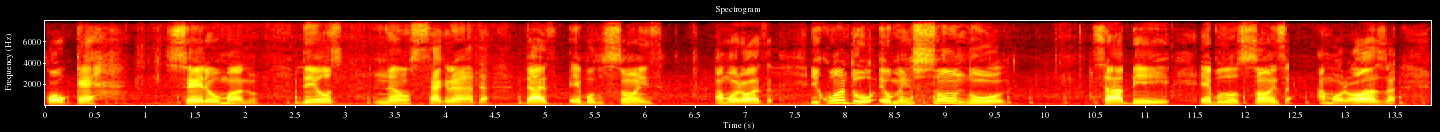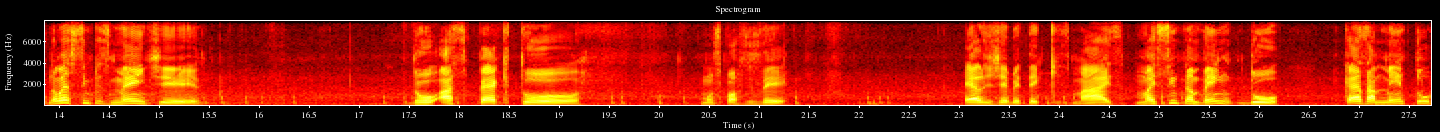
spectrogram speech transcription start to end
qualquer ser humano, Deus não se agrada das evoluções amorosas. E quando eu menciono, sabe, evoluções amorosas, não é simplesmente do aspecto, como posso dizer, LGBTQ+, mas sim também do casamento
